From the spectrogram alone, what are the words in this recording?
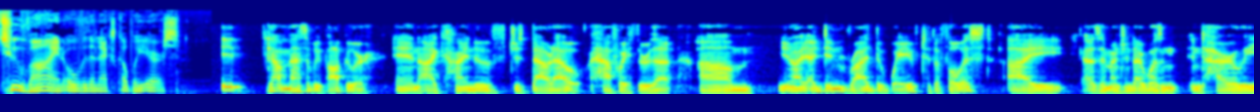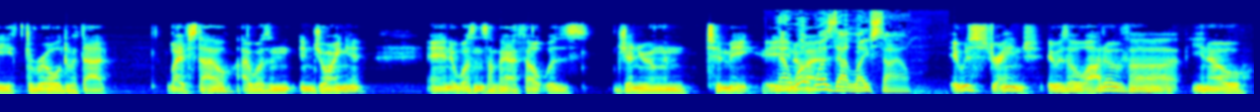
to Vine over the next couple of years? It got massively popular and I kind of just bowed out halfway through that. Um, you know, I, I, didn't ride the wave to the fullest. I, as I mentioned, I wasn't entirely thrilled with that lifestyle. I wasn't enjoying it, and it wasn't something I felt was genuine to me. Now, you know, what I, was that lifestyle? It was strange. It was a lot of, uh, you know,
